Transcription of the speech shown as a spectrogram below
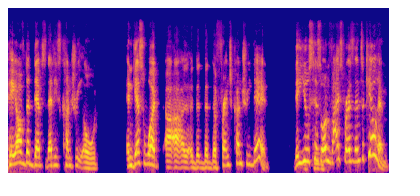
pay off the debts that his country owed, and guess what? Uh, the, the the French country did. They used his mm-hmm. own vice president to kill him.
